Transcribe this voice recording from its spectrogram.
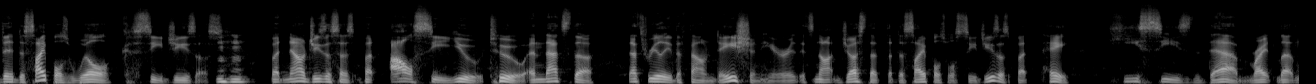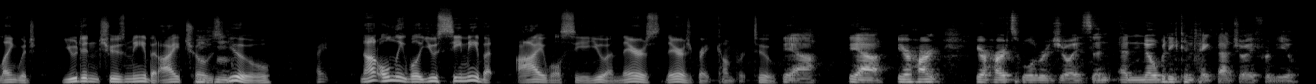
the disciples will see Jesus. Mm-hmm. But now Jesus says, "But I'll see you too." And that's the that's really the foundation here. It's not just that the disciples will see Jesus, but hey, he sees them, right? That language, you didn't choose me, but I chose mm-hmm. you, right? Not only will you see me, but I will see you. And there's there's great comfort too. Yeah. Yeah. Your heart your hearts will rejoice and and nobody can take that joy from you.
